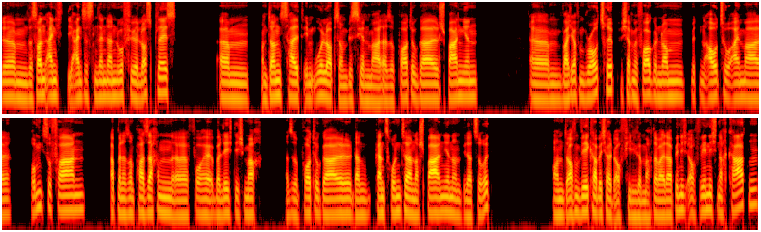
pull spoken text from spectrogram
Ähm, das waren eigentlich die einzigen Länder nur für Lost Place. Ähm, und sonst halt im Urlaub so ein bisschen mal. Also Portugal, Spanien. Ähm, war ich auf einem Roadtrip. Ich habe mir vorgenommen, mit dem Auto einmal rumzufahren. Habe mir da so ein paar Sachen äh, vorher überlegt, die ich mache. Also Portugal, dann ganz runter nach Spanien und wieder zurück. Und auf dem Weg habe ich halt auch viel gemacht. Aber da bin ich auch wenig nach Karten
